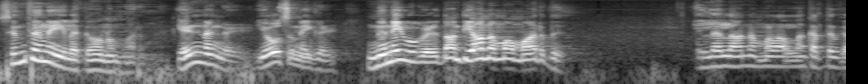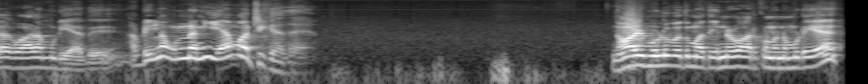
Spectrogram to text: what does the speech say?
சிந்தனையில் கவனம் மாறுங்க. எண்ணங்கள் யோசனைகள் நினைவுகள் தான் தியானமாக மாறுது. இல்லைல்லாம் நம்மளாலாம் கர்த்தருக்காக வாழ முடியாது. அப்படின்லாம் உன்னை நீ ஏமாற்றிக்காத. நாள் முழுவதும் அது என்னவா இருக்கணும் நம்முடைய?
